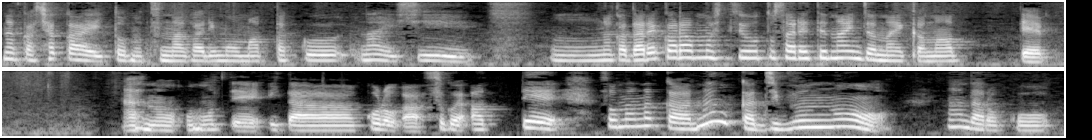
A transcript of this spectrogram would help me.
なんか社会とのつながりも全くないし、うん、なんか誰からも必要とされてないんじゃないかなって、あの、思っていた頃がすごいあって、そんな中、なんか自分の、なんだろう、こう、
